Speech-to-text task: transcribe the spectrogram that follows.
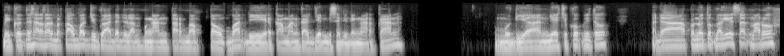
Berikutnya syarat bertaubat juga ada dalam pengantar bab taubat di rekaman kajian bisa didengarkan. Kemudian ya cukup itu. Ada penutup lagi Ustaz Ma'ruf?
